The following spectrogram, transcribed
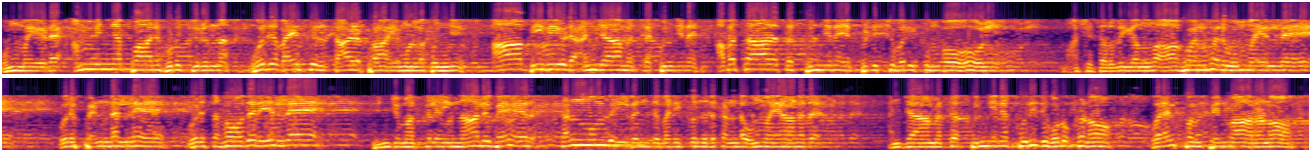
ഉമ്മയുടെ അമ്മിഞ്ഞ പാൽ കുടിച്ചിരുന്ന ഒരു വയസ്സിൽ താഴെ പ്രായമുള്ള കുഞ്ഞ് ആ ബീവിയുടെ അഞ്ചാമത്തെ കുഞ്ഞിനെ അവസാനത്തെ കുഞ്ഞിനെ പിടിച്ചു വലിക്കുമ്പോൾ മാഷി സർദിയല്ലാഹു ഒരു ഉമ്മയല്ലേ? ഒരു പെണ്ണല്ലേ? ഒരു സഹോദരിയല്ലേ? പിഞ്ചുമക്കളിൽ നാലു പേർ കൺമുമ്പിൽ വെന്ത് മരിക്കുന്നത് കണ്ട ഉമ്മയാണത്. അഞ്ചാമത്തെ കുഞ്ഞിനെ കുരുതി കൊടുക്കണോ? ഒരൽപ്പം പിന്മാറണോ?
